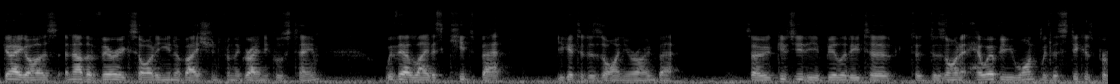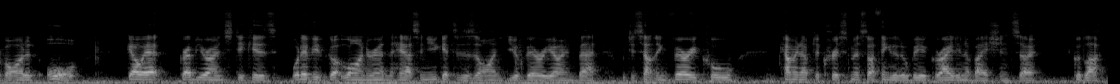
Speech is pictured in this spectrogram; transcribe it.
G'day guys, another very exciting innovation from the Gray Nicolls team. With our latest kids bat, you get to design your own bat. So it gives you the ability to, to design it however you want with the stickers provided or go out, grab your own stickers, whatever you've got lying around the house and you get to design your very own bat, which is something very cool coming up to Christmas. I think it'll be a great innovation. So good luck.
